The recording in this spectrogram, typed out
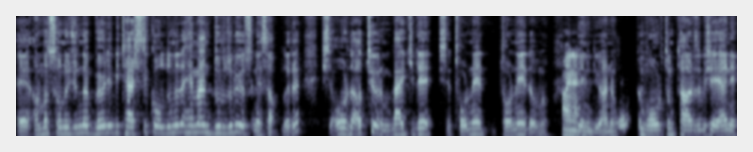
e, ama sonucunda böyle bir terslik olduğunda da hemen durduruyorsun hesapları. İşte orada atıyorum belki de işte tornado, tornado mu Aynen. deniliyor. Hani hortum hortum tarzı bir şey. Yani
